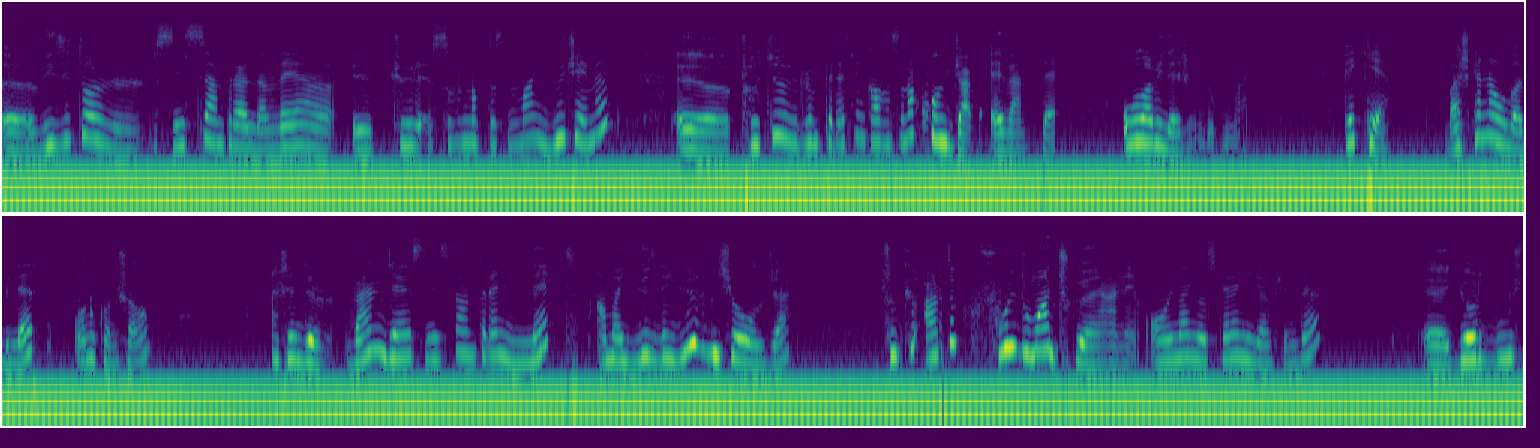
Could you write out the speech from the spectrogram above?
e, visitor sinsi santralden veya e, küre, sıfır noktasından güç emip e, kötü ürün peresinin kafasına koyacak eventte. Olabilir şimdi bunlar. Peki başka ne olabilir? Onu konuşalım. Şimdi bence sinsi santral net ama yüzde yüz bir şey olacak. Çünkü artık full duman çıkıyor yani. Oyundan gösteremeyeceğim şimdi. Ee, görmüş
